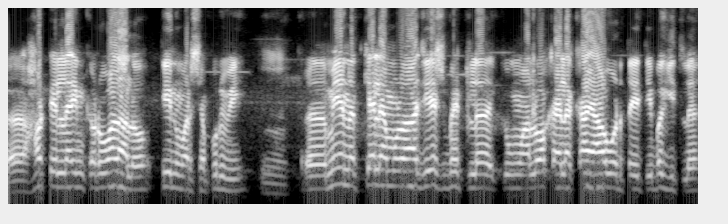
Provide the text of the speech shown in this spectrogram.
हॉटेल लाईन कडे वळालो तीन वर्षापूर्वी. तर मेहनत केल्यामुळं आज यश भेटलं किंवा लोकायला काय आवडतंय ते बघितलं.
